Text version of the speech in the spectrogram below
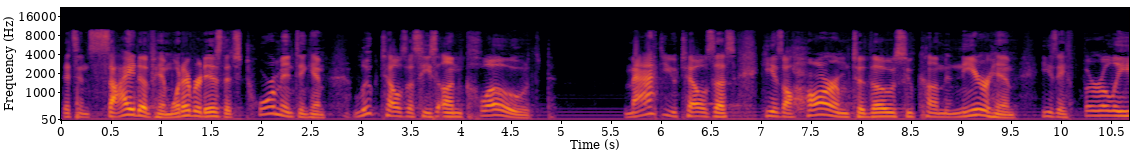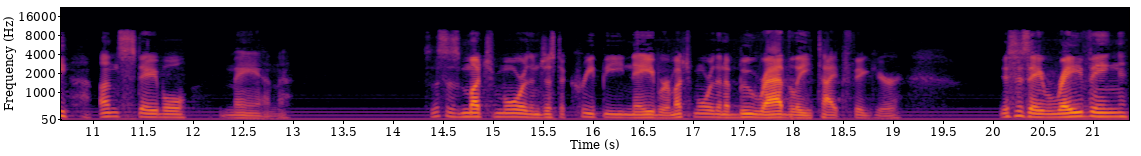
that's inside of him, whatever it is that's tormenting him. Luke tells us he's unclothed. Matthew tells us he is a harm to those who come near him. He's a thoroughly unstable man. So, this is much more than just a creepy neighbor, much more than a Boo Radley type figure. This is a raving,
